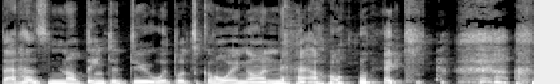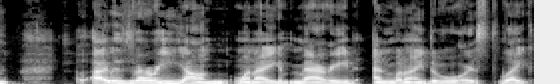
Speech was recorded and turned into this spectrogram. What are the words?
that has nothing to do with what's going on now. like, I was very young when I married and when I divorced. Like,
